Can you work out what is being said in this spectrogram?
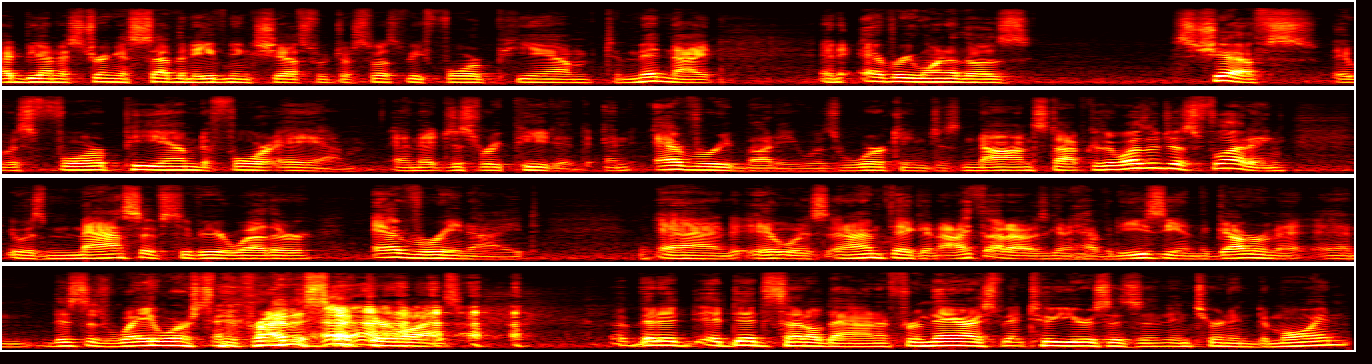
I'd be on a string of seven evening shifts, which were supposed to be 4 p.m. to midnight, and every one of those shifts, it was 4 p.m. to 4 a.m. and it just repeated. And everybody was working just nonstop because it wasn't just flooding; it was massive severe weather every night. And it was, and I'm thinking, I thought I was going to have it easy in the government, and this is way worse than the private sector was. But it, it did settle down. And from there, I spent two years as an intern in Des Moines.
